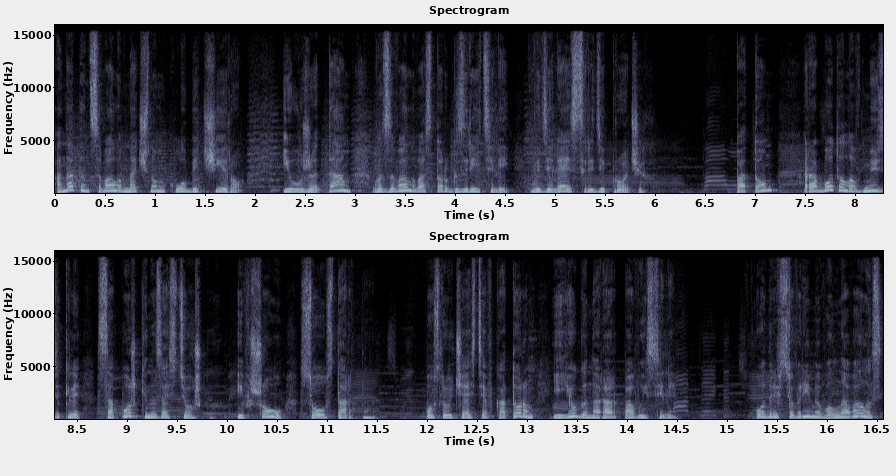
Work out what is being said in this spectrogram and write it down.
Она танцевала в ночном клубе «Чиро» и уже там вызывала восторг зрителей, выделяясь среди прочих – Потом работала в мюзикле «Сапожки на застежках» и в шоу «Соу Старта», после участия в котором ее гонорар повысили. Одри все время волновалась,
